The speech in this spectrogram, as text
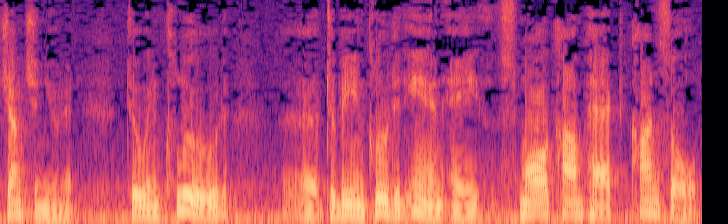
junction unit to include uh, to be included in a small compact console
